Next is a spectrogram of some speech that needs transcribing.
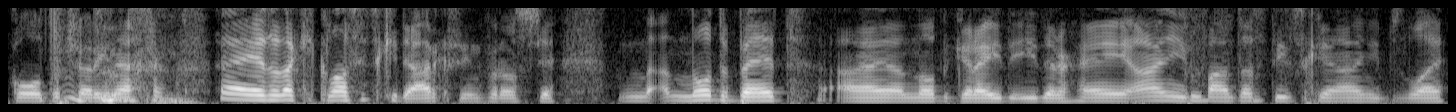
kolotočarina. hey, je to taký klasický dark synth proste. Not bad, not great either. Hej, ani Duc, fantastické, ani zlé.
